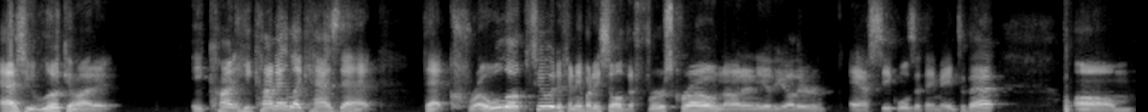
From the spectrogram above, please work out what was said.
as you look at it, it kind of he kind of like has that that crow look to it. If anybody saw the first crow, not any of the other ass sequels that they made to that. Um,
